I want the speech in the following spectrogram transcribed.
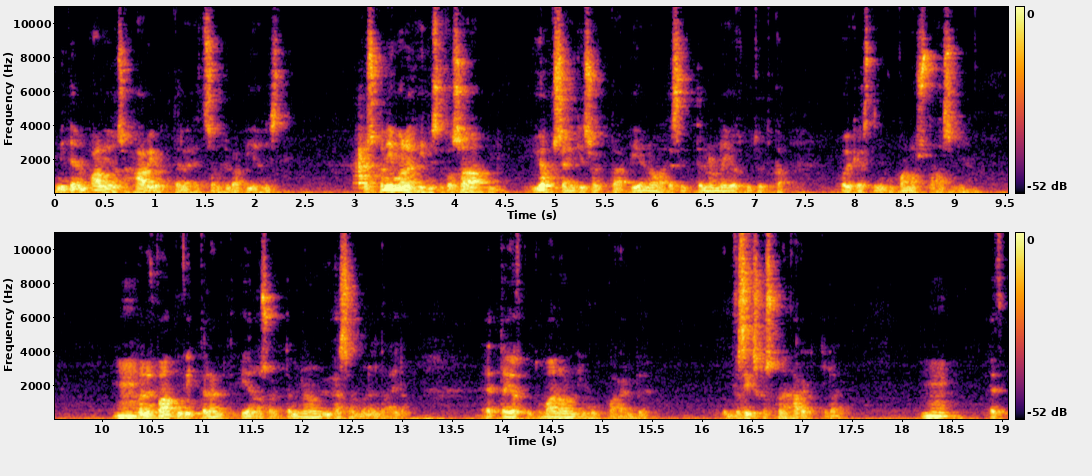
miten paljon se harjoittelee, että se on hyvä pianisti? Koska niin monet ihmiset osaa jokseenkin soittaa pianoa ja sitten on ne jotkut, jotka oikeasti niin kuin panostaa siihen. Mm. Mä nyt vaan kuvittelen, että pianosoittaminen on yhä semmoinen taito, että jotkut vaan on niin kuin parempia. Siksi, koska ne harjoittelee. Mm. Et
